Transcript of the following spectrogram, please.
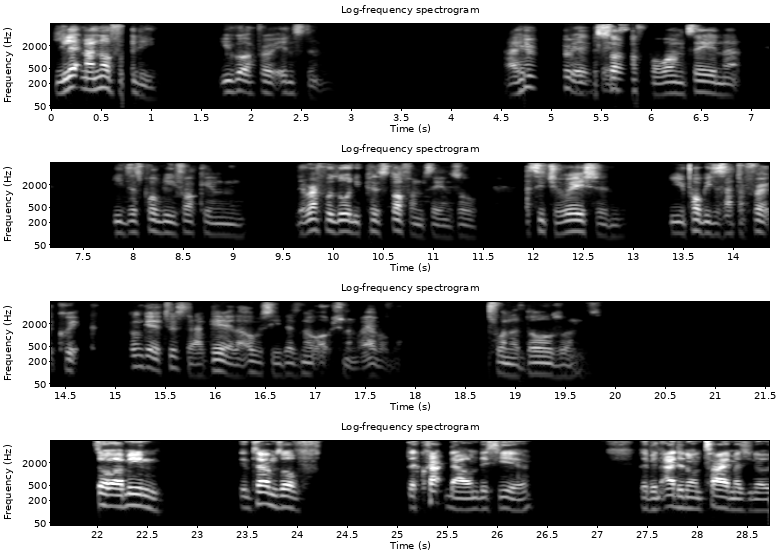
He let man off already. You got to throw it instant. I hear it's soft, but what I'm saying that he just probably fucking the ref was already pissed off. I'm saying so that situation, you probably just have to throw it quick. don't get it twisted. I get it. Like obviously, there's no option or whatever, but it's one of those ones. So I mean, in terms of the crackdown this year, they've been adding on time. As you know,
